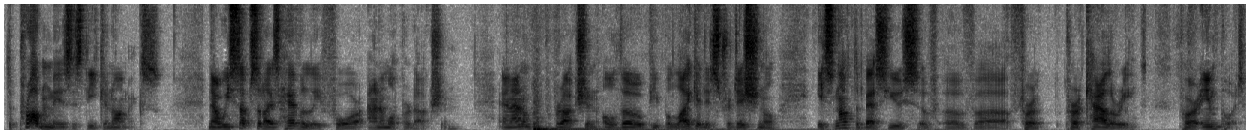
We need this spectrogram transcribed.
The problem is, is the economics. Now we subsidize heavily for animal production, and animal production, although people like it, it's traditional. It's not the best use of, of uh, for per calorie per input,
